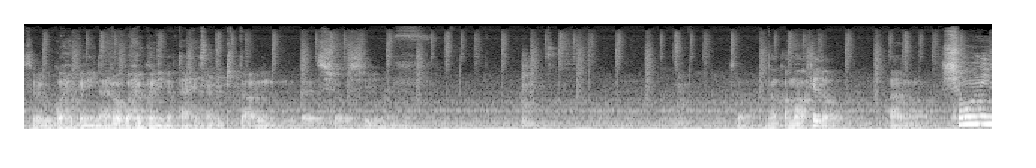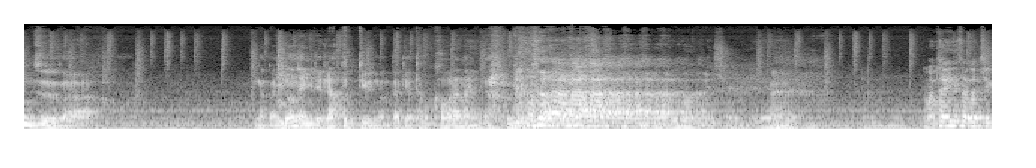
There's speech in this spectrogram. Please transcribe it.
それが500人になれば500人の大変さがきっとあるんでしょうし、そう。なんかまあけどあの少人数がなんかいろんな意味で楽っていうのだけは多分変わらないんだろうな。なんでしょうね、まあ大変さが違う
